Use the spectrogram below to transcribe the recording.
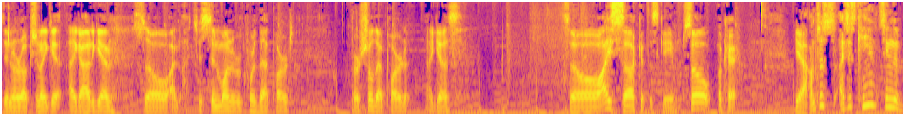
the interruption I get I got again. So I just didn't want to record that part. Or show that part, I guess. So I suck at this game. So okay, yeah, I'm just I just can't seem to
